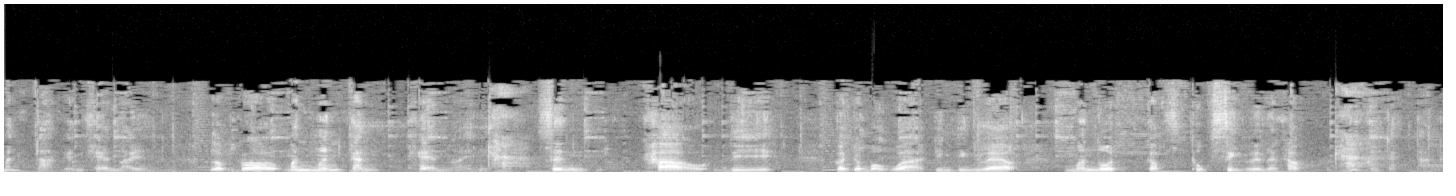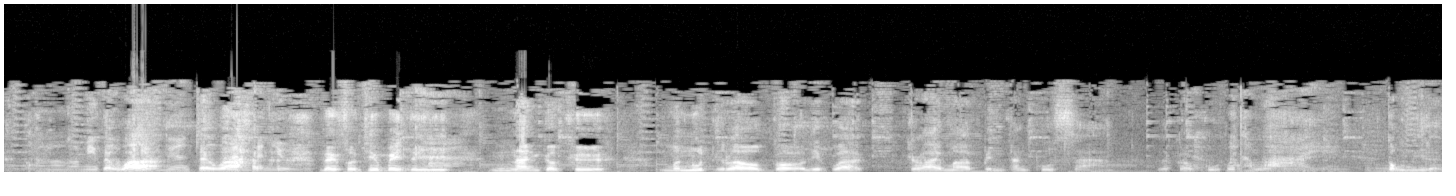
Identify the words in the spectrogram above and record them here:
มันต่างกันแค่ไหน แล้วก็มันเหมือนกันแค่ไหนค่ะซึ่งข่าวดีก็จะบอกว่าจริง ๆ แล้วมนุษย์กับทุกสิ่งเลยนะครับค่ะ มันก็แตกต่างกันหรอกอ๋อมีคแต่วามว่าเกี่ยวเนื่องเกี่แต่ยวว่าพันกันอยู่ ในส่วนที่ไม่ดีค่ะ นั่นก็คือ มนุษย์เราก็เรียกว่ากลายมาเป็นทั้งผู้สร้างแล้วก็ผู้ผู้ทำทำลาลายย ตรงนี้เลย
